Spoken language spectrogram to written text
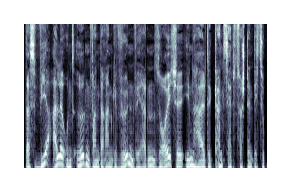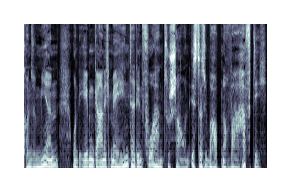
dass wir alle uns irgendwann daran gewöhnen werden, solche Inhalte ganz selbstverständlich zu konsumieren und eben gar nicht mehr hinter den Vorhang zu schauen. Ist das überhaupt noch wahrhaftig?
